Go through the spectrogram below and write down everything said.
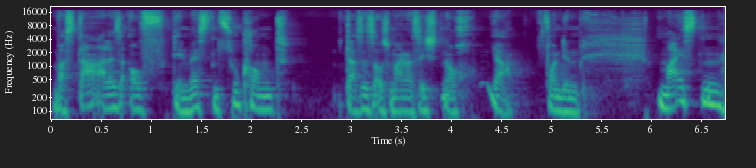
was da alles auf den Westen zukommt, das ist aus meiner Sicht noch, ja, von den meisten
